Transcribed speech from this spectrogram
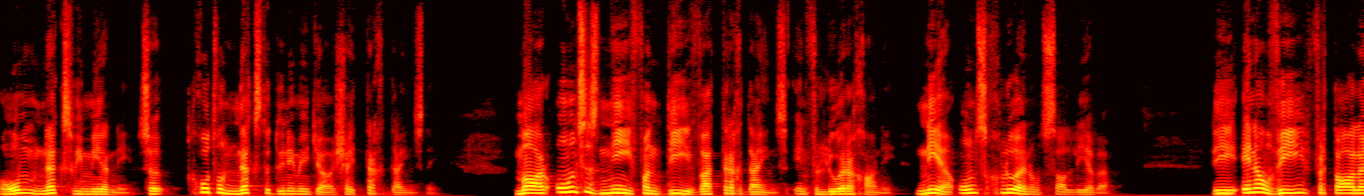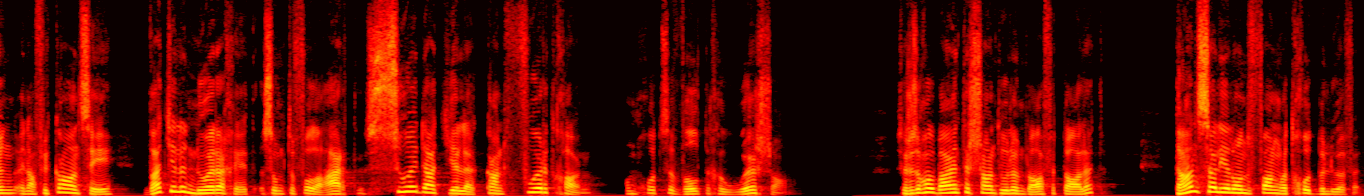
hom niks wie meer nie. So God wil niks te doen hê met jou as jy terugduins nie. Maar ons is nie van die wat terugduins en verlore gaan nie. Nee, ons glo en ons sal lewe. Die NLV vertaling in Afrikaans sê wat jy nodig het is om te volhard sodat jy kan voortgaan om God se wil te gehoorsaam. So dis nogal baie interessant hoe hulle hom daar vertaal het. Dan sal jy ontvang wat God beloof het.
